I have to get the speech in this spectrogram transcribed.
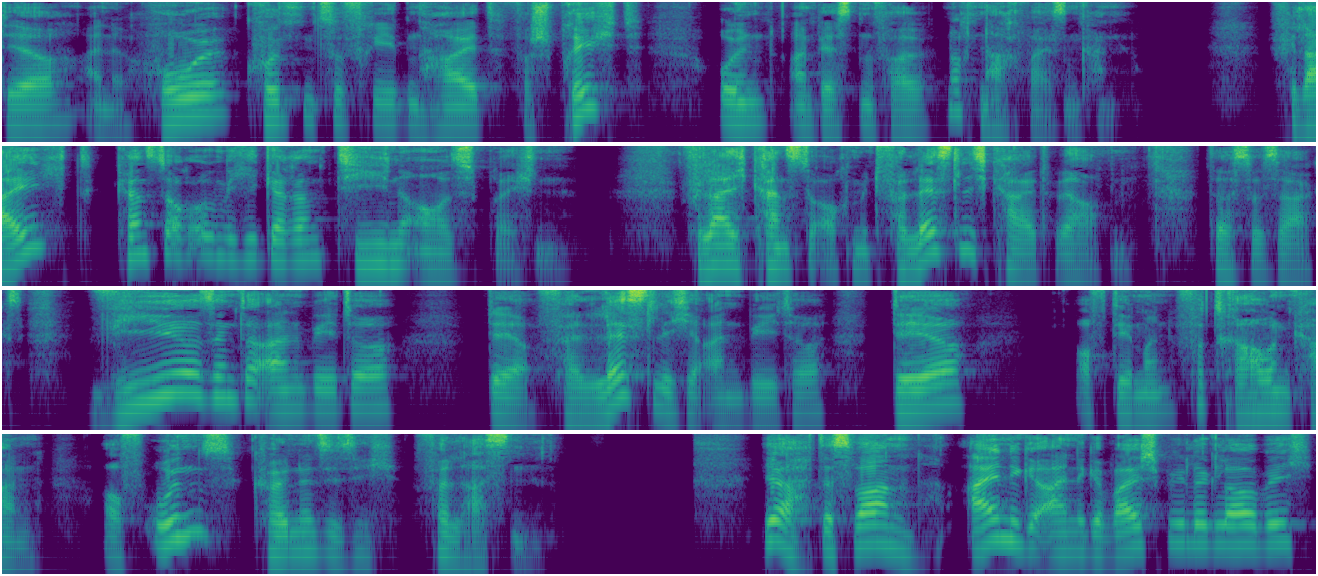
der eine hohe Kundenzufriedenheit verspricht und am besten Fall noch nachweisen kann. Vielleicht kannst du auch irgendwelche Garantien aussprechen. Vielleicht kannst du auch mit Verlässlichkeit werben, dass du sagst, wir sind der Anbieter, der verlässliche Anbieter, der, auf den man vertrauen kann. Auf uns können Sie sich verlassen. Ja, das waren einige, einige Beispiele, glaube ich.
